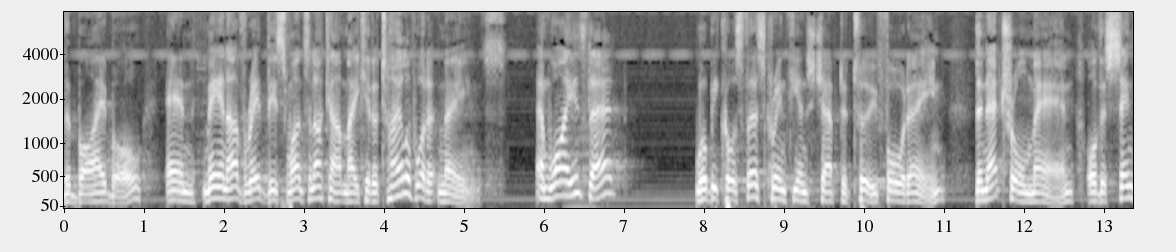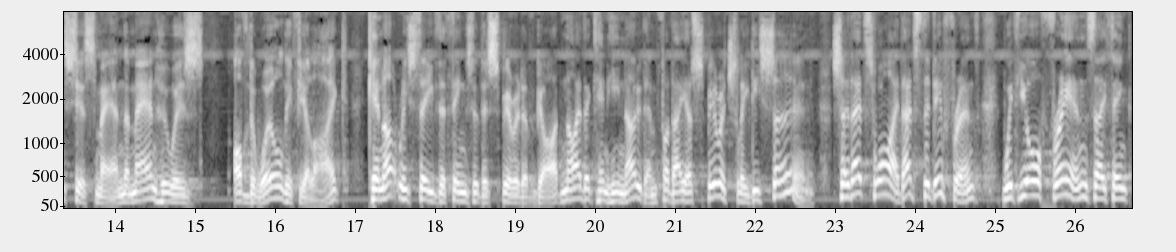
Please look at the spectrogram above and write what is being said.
the Bible, and man, I've read this once and I can't make it a tale of what it means. And why is that? Well, because 1 Corinthians chapter 2, 14, the natural man or the sensuous man, the man who is of the world, if you like, cannot receive the things of the Spirit of God, neither can he know them, for they are spiritually discerned. So that's why, that's the difference. With your friends, they think,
